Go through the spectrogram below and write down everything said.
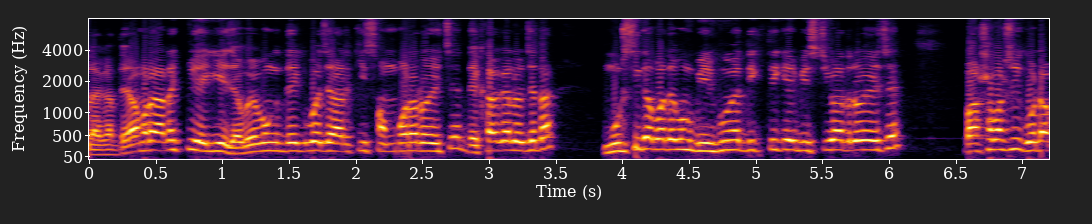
এলাকাতে। আমরা আরেকটু এগিয়ে যাব এবং দেখব যে আর কি সম্ভাবনা রয়েছে। দেখা গেল যেটা, মুর্শিদাবাদ এবং বীরভূমের দিক থেকে বৃষ্টিপাত রয়েছে। পাশাপাশি গোটা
